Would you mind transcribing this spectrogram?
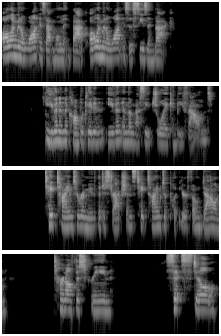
all I'm going to want is that moment back. All I'm going to want is a season back. Even in the complicated and even in the messy, joy can be found. Take time to remove the distractions, take time to put your phone down, turn off the screen, sit still,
